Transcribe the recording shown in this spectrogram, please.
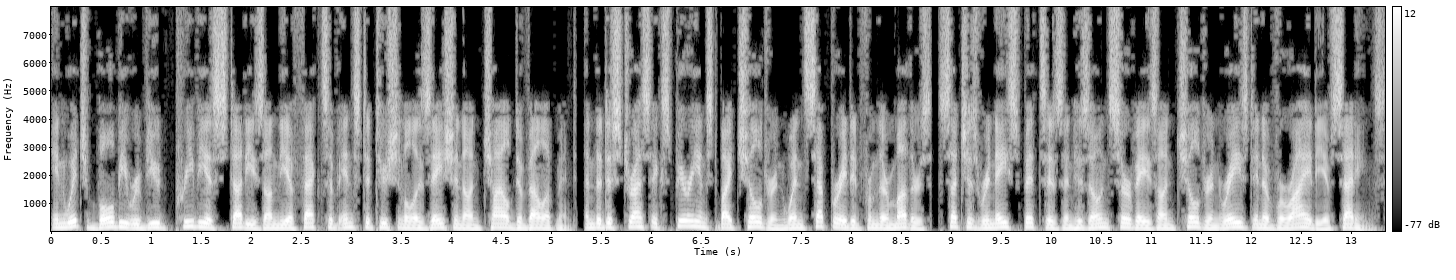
in which Bowlby reviewed previous studies on the effects of institutionalization on child development, and the distress experienced by children when separated from their mothers, such as René Spitz's and his own surveys on children raised in a variety of settings.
